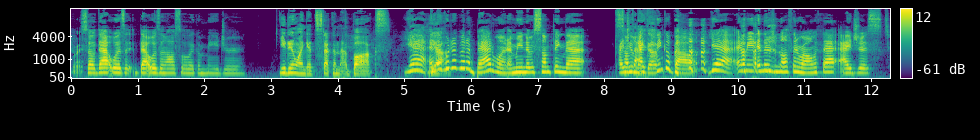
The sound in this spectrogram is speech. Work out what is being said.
Right. So that was that was an also like a major. You didn't want to get stuck in that box. Yeah, and Yeah. it wouldn't have been a bad one. I mean, it was something that I do I, think about. yeah, I mean, and there's nothing wrong with that. I just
